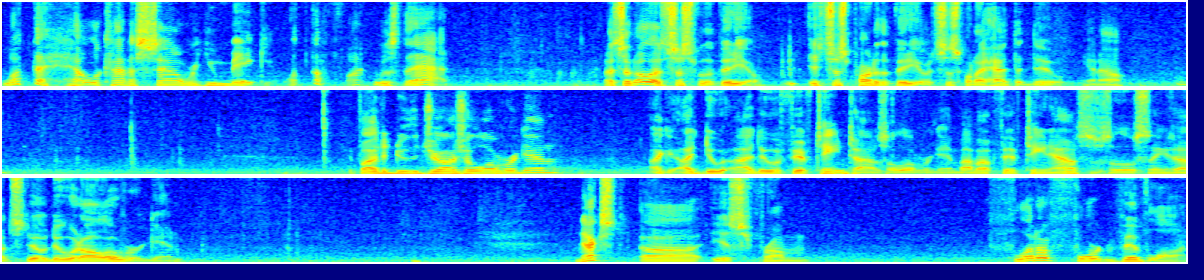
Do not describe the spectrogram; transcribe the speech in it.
what the hell kind of sound were you making? What the fuck was that? I said, oh, that's just for the video. It's just part of the video. It's just what I had to do, you know? If I had to do the Jaws all over again, I, I'd do I'd do it 15 times all over again. By about 15 ounces of those things, I'd still do it all over again. Next uh, is from Flood of Fort Vivlon.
